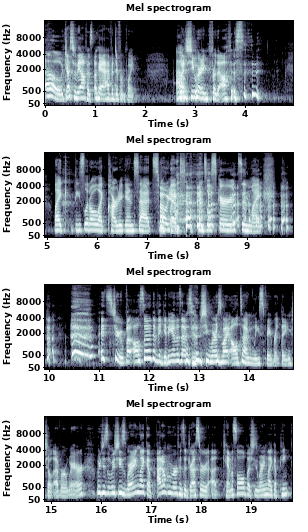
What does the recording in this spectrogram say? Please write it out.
Oh, dressed for the office. Okay, I have a different point. Oh. What is she wearing for the office? Like these little like cardigan sets Oh, with yeah. like pencil skirts and like it's true, but also at the beginning of this episode, she wears my all-time least favorite thing she'll ever wear, which is when she's wearing like a I don't remember if it's a dress or a camisole, but she's wearing like a pink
